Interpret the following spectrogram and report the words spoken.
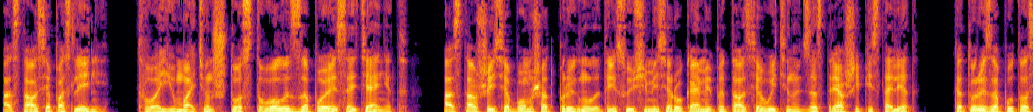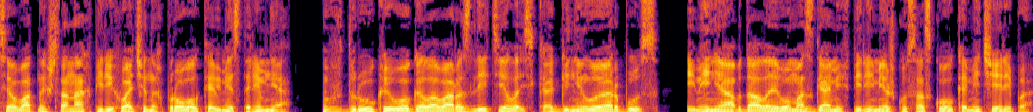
Остался последний. Твою мать, он что, ствол из-за пояса тянет? Оставшийся бомж отпрыгнул и трясущимися руками пытался вытянуть застрявший пистолет, который запутался в ватных штанах, перехваченных проволокой вместо ремня. Вдруг его голова разлетелась, как гнилой арбуз, и меня обдало его мозгами вперемешку с осколками черепа.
